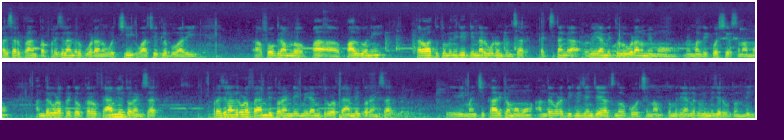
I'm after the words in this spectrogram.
పరిసర ప్రాంత ప్రజలందరూ కూడాను వచ్చి వాసవి క్లబ్ వారి ప్రోగ్రాంలో పా పాల్గొని తర్వాత తొమ్మిదింటికి డిన్నర్ కూడా ఉంటుంది సార్. ఖచ్చితంగా మీడియా మిత్రులు కూడా మేము మిమ్మల్ని రిక్వెస్ట్ చేస్తున్నాము. అందరూ కూడా ప్రతి ఒక్కరు ఫ్యామిలీతో రండి సార్. ప్రజలందరూ కూడా ఫ్యామిలీతో రండి మీడియా మిత్రులు కూడా ఫ్యామిలీతో రండి సార్. ఇది మంచి కార్యక్రమము. అందరూ కూడా దిగ్విజయం చేయాల్సిందిగా కోరుచున్నాం. తొమ్మిది గంటలకు విందు జరుగుతుంది.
